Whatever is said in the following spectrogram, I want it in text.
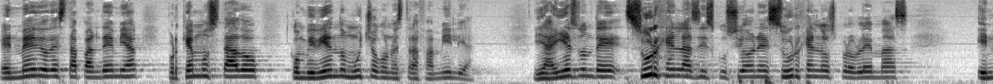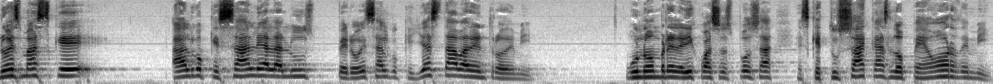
en medio de esta pandemia porque hemos estado conviviendo mucho con nuestra familia. Y ahí es donde surgen las discusiones, surgen los problemas, y no es más que algo que sale a la luz, pero es algo que ya estaba dentro de mí. Un hombre le dijo a su esposa, es que tú sacas lo peor de mí.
